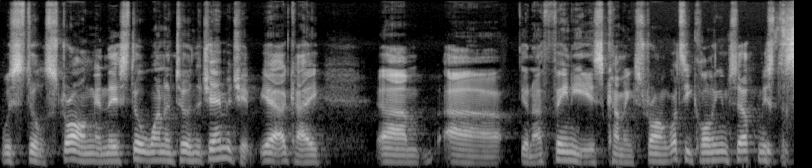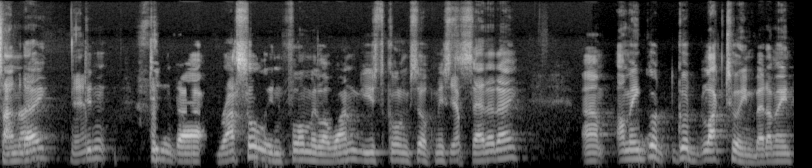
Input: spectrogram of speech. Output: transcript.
was still strong, and they're still one and two in the championship. Yeah, okay. Um, uh, you know, Feeney is coming strong. What's he calling himself, Mister Sunday? Sunday. Yeah. Didn't didn't uh, Russell in Formula One used to call himself Mister Yep. Saturday? Um, I mean, good good luck to him. But I mean,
